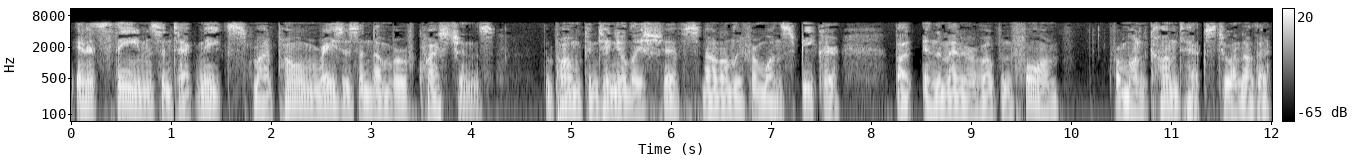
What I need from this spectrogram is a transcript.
In its themes and techniques, my poem raises a number of questions. The poem continually shifts not only from one speaker, but in the manner of open form, from one context to another,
